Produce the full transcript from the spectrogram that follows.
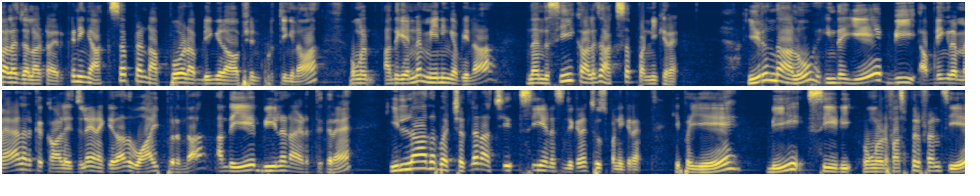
காலேஜ் அலாட் ஆயிருக்கு. நீங்கள் அக்செப்ட் அண்ட் அப்வர்ட் அப்படிங்கிற ஆப்ஷன் கொடுத்தீங்கன்னா உங்களுக்கு அதுக்கு என்ன மீனிங் அப்படின்னா நான் இந்த சி காலேஜ் அக்செப்ட் பண்ணிக்கிறேன். இருந்தாலும் இந்த ஏபி அப்படிங்கிற மேலே இருக்க காலேஜில் எனக்கு ஏதாவது வாய்ப்பு இருந்தால் அந்த ஏபியில் நான் எடுத்துக்கிறேன். இல்லாத பட்சத்தில் நான் சி சி என்ன செஞ்சுக்கிறேன்? சூஸ் பண்ணிக்கிறேன். இப்போ ஏ பி சிடி உங்களோட first preference A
